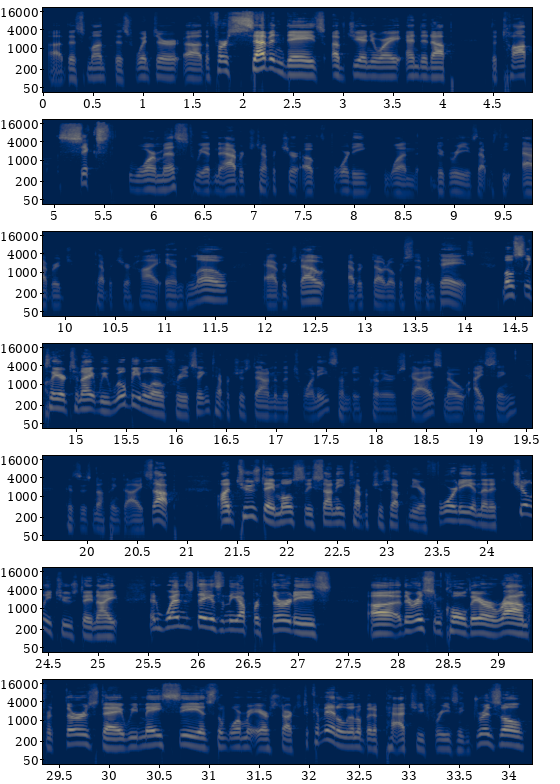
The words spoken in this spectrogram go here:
Uh, this month, this winter. Uh, the first seven days of January ended up the top sixth warmest. We had an average temperature of 41 degrees. That was the average temperature, high and low, averaged out, averaged out over seven days. Mostly clear tonight. We will be below freezing. Temperatures down in the 20s under clear skies. No icing because there's nothing to ice up. On Tuesday, mostly sunny. Temperatures up near 40, and then it's chilly Tuesday night. And Wednesday is in the upper 30s. Uh, there is some cold air around for Thursday. We may see as the warmer air starts to come in a little bit of patchy freezing drizzle,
